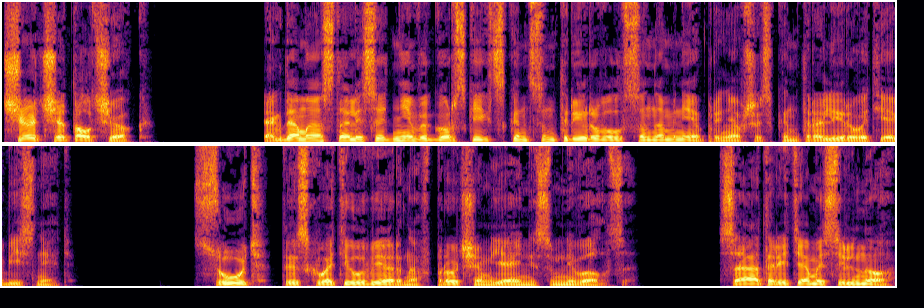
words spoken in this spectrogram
Четче толчок. Когда мы остались одни, Выгорский сконцентрировался на мне, принявшись контролировать и объяснять. Суть ты схватил верно, впрочем, я и не сомневался. Саатори тем и сильно,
